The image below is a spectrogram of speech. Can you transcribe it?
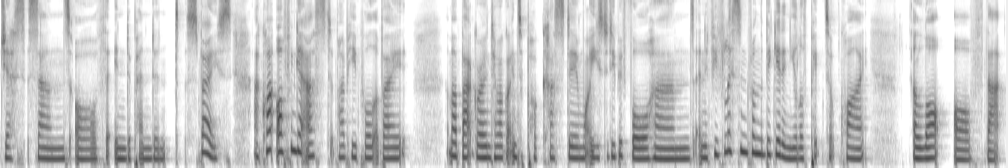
Jess Sands of the Independent Spouse. I quite often get asked by people about my background, how I got into podcasting, what I used to do beforehand. And if you've listened from the beginning, you'll have picked up quite a lot of that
